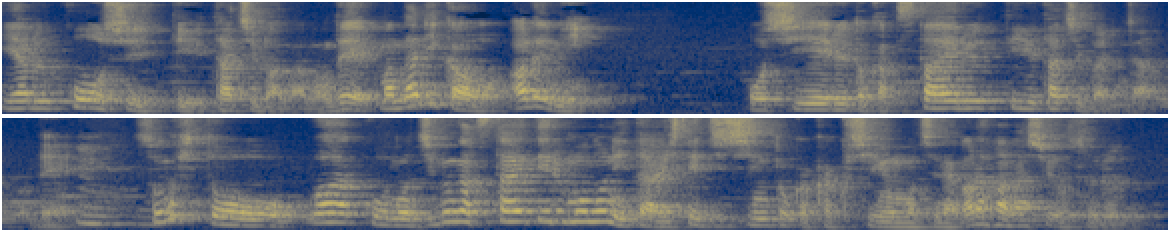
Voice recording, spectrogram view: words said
やる講師っていう立場なので、まあ何かをある意味教えるとか伝えるっていう立場になるので、うん。その人はこの自分が伝えているものに対して自信とか確信を持ちながら話をする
